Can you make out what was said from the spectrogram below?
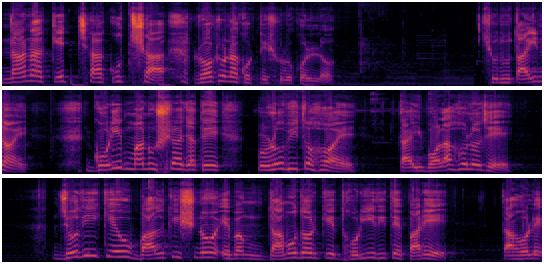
নানা কেচ্ছা কুৎসা রটনা করতে শুরু করল। শুধু তাই নয়, গরিব মানুষরা যাতে প্রলোভিত হয়, তাই বলা হলো যে, যদি কেউ বালকৃষ্ণ এবং দামোদরকে ধরিয়ে দিতে পারে, তাহলে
